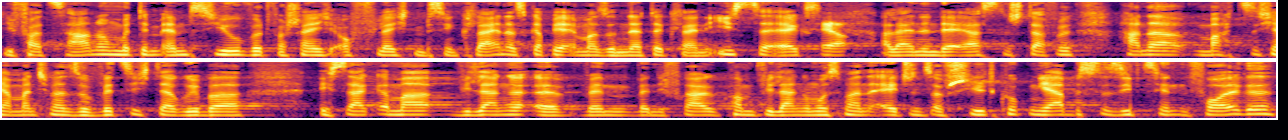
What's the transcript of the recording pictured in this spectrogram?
die Verzahnung mit dem MCU wird wahrscheinlich auch vielleicht ein bisschen kleiner. Es gab ja immer so nette kleine Easter Eggs, Ja. allein in der ersten Staffel. Hannah macht sich ja manchmal so witzig darüber. Ich sag immer, wie lange, äh, wenn, wenn die Frage kommt, wie lange muss man Agents of S.H.I.E.L.D. gucken? Ja, bis zur 17. Folge.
